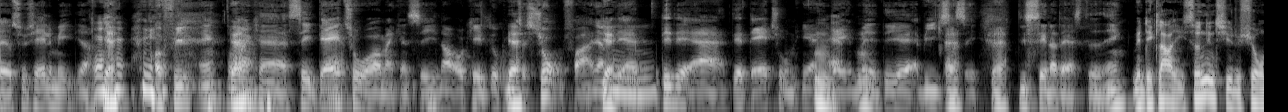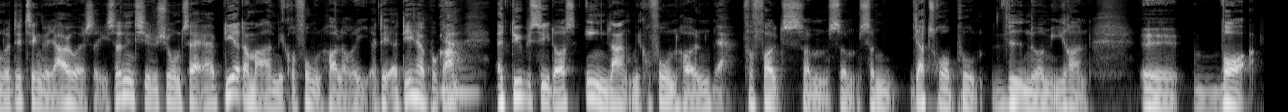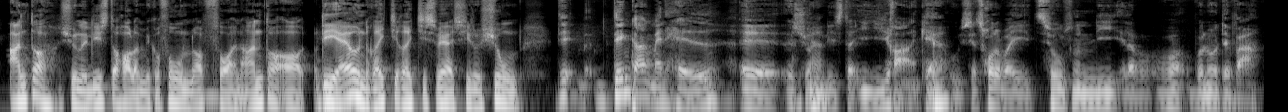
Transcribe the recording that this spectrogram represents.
øh, sociale medier ja. og film, ikke? hvor ja. man kan se datoer, og man kan se, nå, okay, dokumentation fra, jamen, ja. det, er, det, det, er, det er datoen her mm. i dag, med det er aviser, ja. Se, ja. de sender deres sted. Ikke? Men det er klart, i sådan en situation, og det tænker jeg jo altså, i sådan en situation, så er, bliver der meget mikrofonholderi, og det, og det her program ja. er dybest set også en lang mikrofonholden ja. for folk, som, som, som jeg tror på ved noget om Iran øh, hvor andre journalister holder mikrofonen op foran andre, og det er jo en rigtig, rigtig svær situation. Det, dengang man havde øh, journalister ja. i Iran, kan ja. jeg huske, jeg tror det var i 2009, eller hvornår det var.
